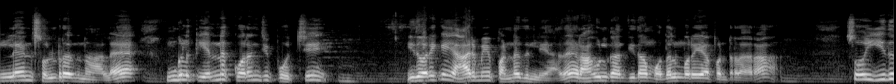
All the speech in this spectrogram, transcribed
இல்லைன்னு சொல்றதுனால உங்களுக்கு என்ன குறைஞ்சி போச்சு? இது வரைக்கும் யாருமே பண்ணது இல்லையா அதை ராகுல் காந்தி தான் முதல் முறையா பண்றாரா? ம், ஸோ இது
